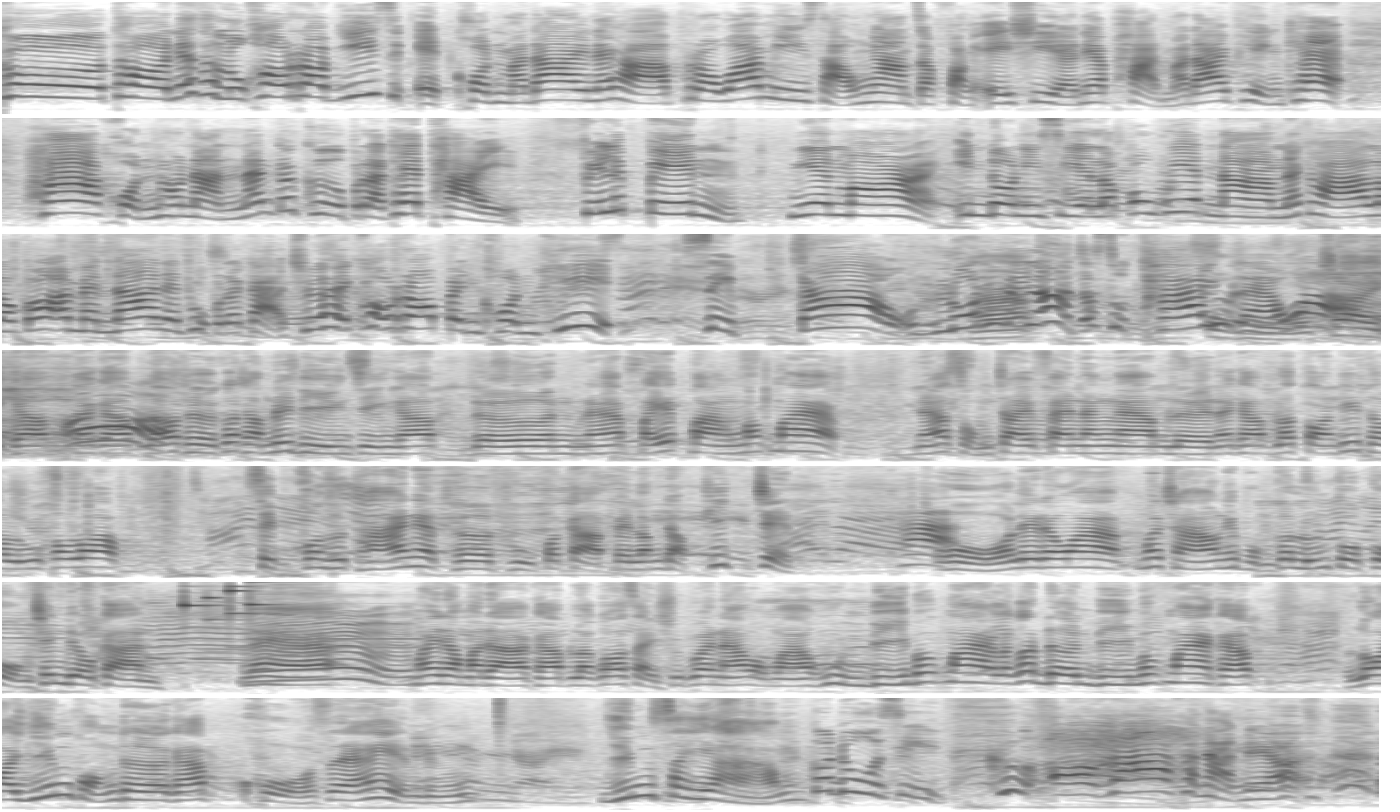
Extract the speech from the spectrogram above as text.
คือเธอเนี่ยทะลุเข้ารอบ 21 คนมาได้นะคะ เพราะว่ามีสาวงามจากฝั่งเอเชียเนี่ยผ่านมาได้เพียงแค่ 5 คนเท่านั้น นั่นก็คือประเทศไทย ฟิลิปปินส์เมียนมา อินโดนีเซีย แล้วก็เวียดนามนะคะ แล้วก็อแมนด้าเนี่ยถูกประกาศชื่อให้เข้ารอบเป็นคนที่ 19 ลุ้นไหมล่ะจะสุดท้ายอยู่แล้วโโหอะใช่ครับนะครับเออแล้วเธอก็ทำได้ดีจริง ๆ ครับ เดินนะฮะเป๊ะปังมากๆนะฮะสมใจแฟนนางงามเลยนะครับ แล้วตอนที่ทะลุเข้ารอบ 10 คนสุดท้ายเนี่ยเธอถูกประกาศเป็นลำดับที่ 7 ค่ะ โอ้โห เรียกได้ว่าเมื่อเช้านี้ผมก็ลุ้นตัวโก่งเช่นเดียวกันนะฮะอืม ไม่ธรรมดาครับ แล้วก็ใส่ชุดว่ายน้ำออกมาหุ่นดีมากๆ แล้วก็เดินดีมากๆครับ รอยยิ้มของเธอครับโอ้โหแสดงให้เห็นถึง ยิ้มสยาม ก็ดูสิ คือออร่าขนาดเนี้ย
